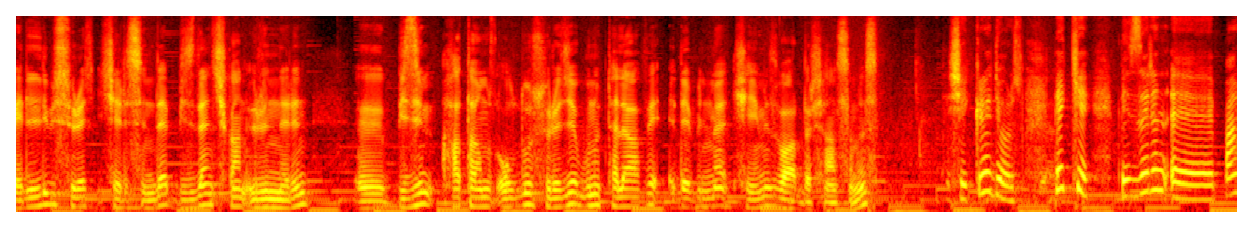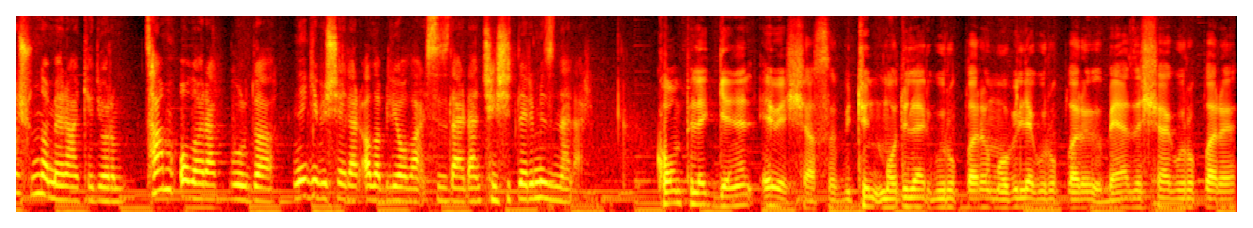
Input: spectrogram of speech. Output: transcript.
belirli bir süreç içerisinde bizden çıkan ürünlerin e, bizim hatamız olduğu sürece bunu telafi edebilme şeyimiz vardır şansımız. Teşekkür ediyoruz. Peki bizlerin e, ben şunu da merak ediyorum. Tam olarak burada ne gibi şeyler alabiliyorlar sizlerden? Çeşitlerimiz neler? Komple genel ev eşyası, bütün modüler grupları, mobilya grupları, beyaz eşya grupları,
